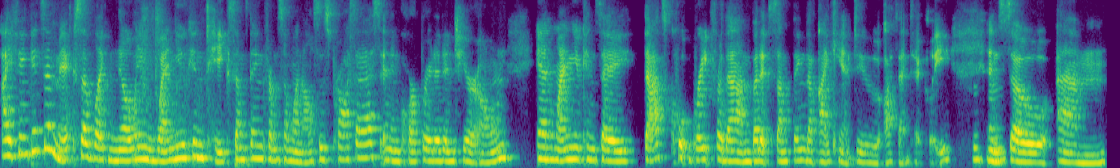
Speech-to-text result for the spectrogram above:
I think it's a mix of like knowing when you can take something from someone else's process and incorporate it into your own, and when you can say, that's cool, great for them, but it's something that I can't do authentically. Mm-hmm. And so, um,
